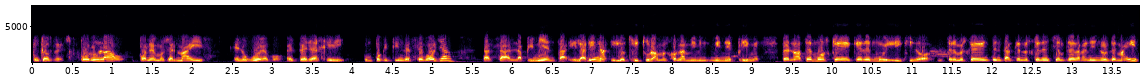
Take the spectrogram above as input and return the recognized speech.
Entonces, por un lado ponemos el maíz, el huevo, el perejil, un poquitín de cebolla, la sal, la pimienta y la harina y lo trituramos con la mi- mini prime. Pero no hacemos que quede muy líquido, tenemos que intentar que nos queden siempre graninos de maíz.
